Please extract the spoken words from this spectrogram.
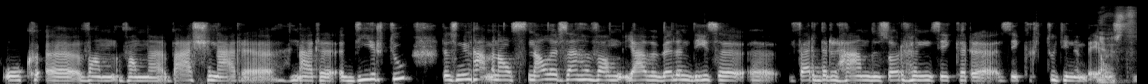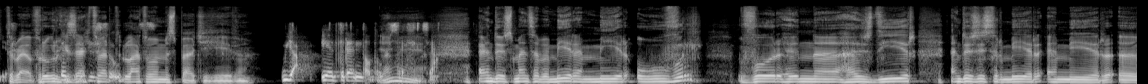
ook van, van baasje naar, naar het dier toe. Dus nu gaat men al sneller zeggen van ja, we willen deze verdergaande zorgen zeker, zeker toedienen bij ons. Juist, dier. terwijl vroeger Dus gezegd is werd, laten we hem een spuitje geven. Ja, eerder in dat opzicht. ja. Ja, En dus mensen hebben meer en meer over voor hun eh, huisdier. En dus is er meer en meer eh,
